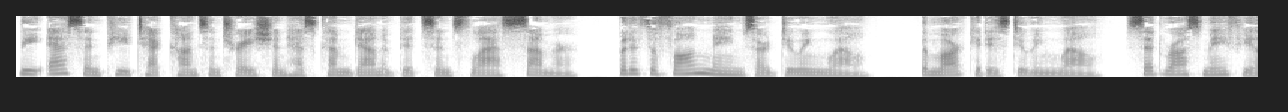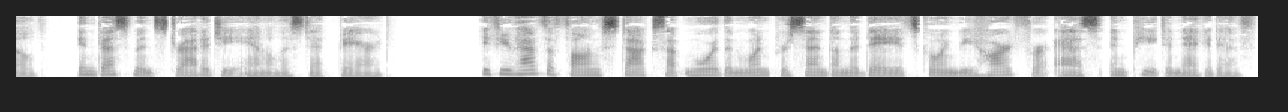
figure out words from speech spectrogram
The S&P tech concentration has come down a bit since last summer, but if the FONG names are doing well, the market is doing well, said Ross Mayfield, investment strategy analyst at Baird. If you have the FONG stocks up more than 1% on the day, it's going to be hard for S&P to negative.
